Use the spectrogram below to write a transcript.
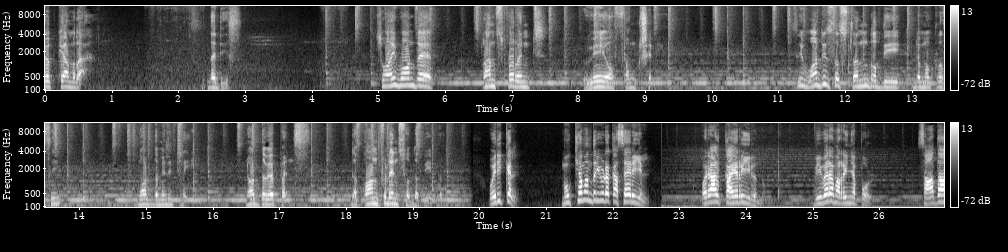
web camera. That is. So I want a transparent way of functioning. See, what is the strength of the democracy? Not the military, not the weapons, the confidence of the people. ഒരിക്കൽ മുഖ്യമന്ത്രിയുടെ കസേരയിൽ ഒരാൾ കയറിയിരുന്നു വിവരമറിഞ്ഞപ്പോൾ സാദാ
